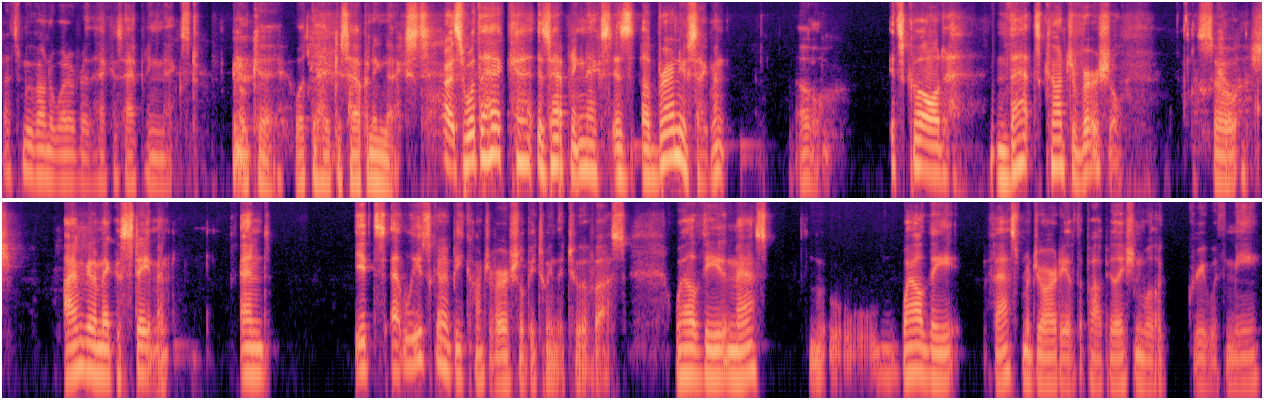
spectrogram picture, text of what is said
Let's move on to whatever the heck is happening next. okay what the heck is happening next All right. So what the heck is happening next is a brand new segment. oh It's called "That's Controversial." So gosh. I'm going to make a statement, and it's at least going to be controversial between the two of us. Well, the mass, while the vast majority of the population will agree with me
